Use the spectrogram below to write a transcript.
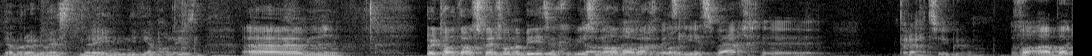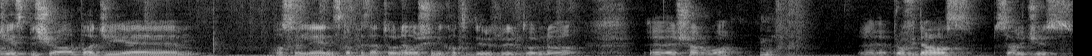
Ja, maar nu heeft Marijn niet die hem gelezen. Um, Uitgang transferzone bezig, wie is er nog allemaal weg? Wesley is weg. eh, Terecht, zeker. ja. Van, ah, Badji is speciaal. Badji ehm zijn lijn stopgezet worden en waarschijnlijk gaat hij doorverhuurd worden naar eh Charleroi. Mo. Eh, Providence, salutjes.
